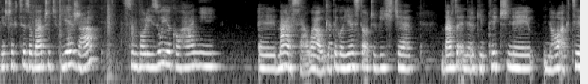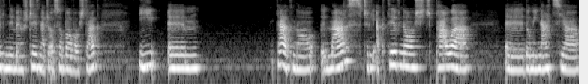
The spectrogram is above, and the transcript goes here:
Jeszcze chcę zobaczyć, wieża symbolizuje, kochani, Marsa. Wow, dlatego jest to oczywiście bardzo energetyczny, no, aktywny mężczyzna, czy osobowość, tak? I ym, tak, no, Mars, czyli aktywność, pała, y, dominacja.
